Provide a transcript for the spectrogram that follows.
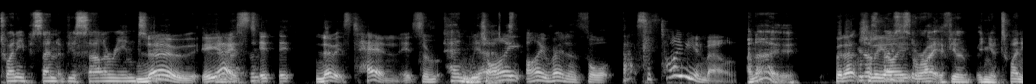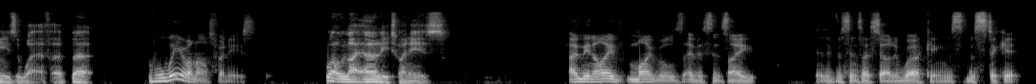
twenty percent of your salary into? No, yeah, it's, it, it, no, it's ten. It's a ten, which yeah. I I read and thought that's a tiny amount. I know, but actually, I, mean, I it's all right if you're in your twenties or whatever. But well, we're on our twenties. Well, like early twenties. I mean, I've my rules ever since I ever since I started working was, was stick it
